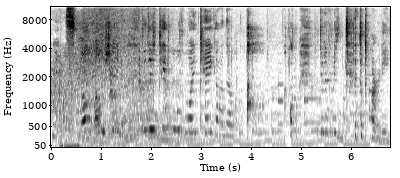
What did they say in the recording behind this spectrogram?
with slow motion. Dude, there's people with white cake on them. Oh, dude, everybody's dead at the party.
